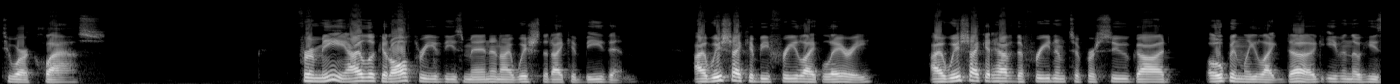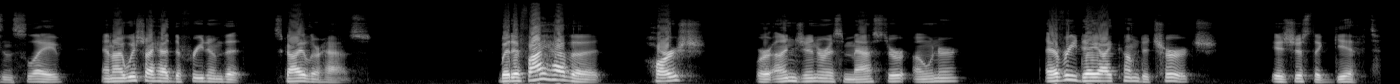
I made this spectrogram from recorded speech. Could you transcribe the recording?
to our class. For me, I look at all three of these men and I wish that I could be them. I wish I could be free like Larry. I wish I could have the freedom to pursue God openly like Doug, even though he's enslaved. And I wish I had the freedom that Skylar has. But if I have a harsh or ungenerous master owner, every day I come to church is just a gift.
